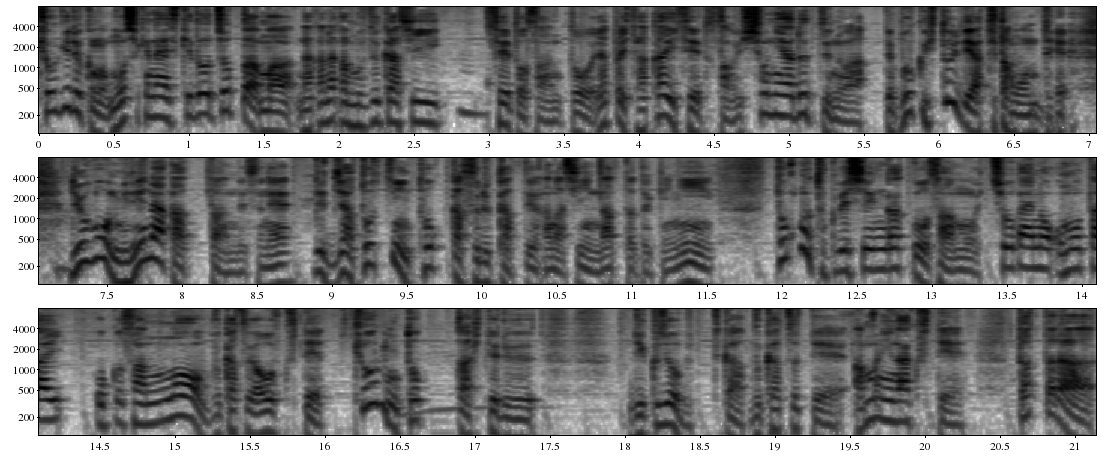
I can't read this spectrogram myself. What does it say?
競技力も申し訳ないですけどちょっとはまあなかなか難しい生徒さんとやっぱり高い生徒さんを一緒にやるっていうのはで僕一人でやってたもんで両方見れなかったんですね。でじゃあどっちに特化するかっていう話になった時にどこの特別支援学校さんも障害の重たいお子さんの部活が多くて競技に特化してる陸上部っていうか部活ってあんまりなくてだったら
